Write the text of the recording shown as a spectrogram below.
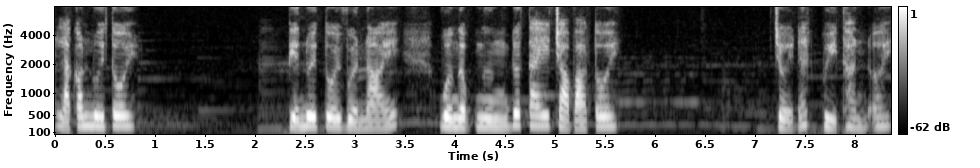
là con nuôi tôi. Tiếng nuôi tôi vừa nói, vừa ngập ngừng đưa tay trỏ vào tôi. Trời đất quỷ thần ơi,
